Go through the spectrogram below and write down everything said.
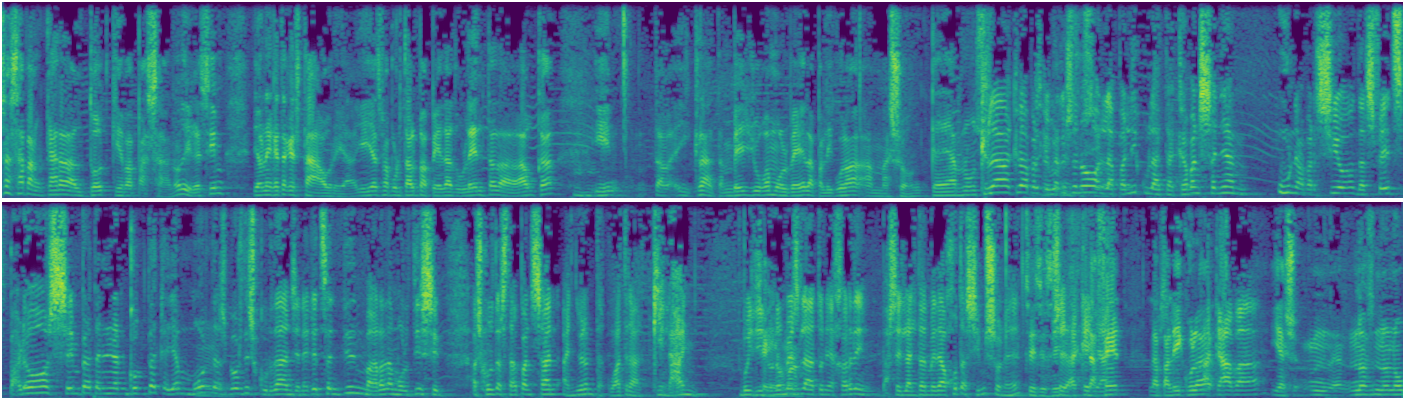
se sap encara del tot què va passar, no? diguéssim, hi ha una miqueta aquesta àurea i ella es va portar el paper de dolenta de l'auca i, ta- i clar, també juga molt bé la pel·lícula amb això, en crear-nos Clar, clar, perquè vulguis o no, la pel·lícula t'acaba ensenyant una versió dels fets, però sempre tenint en compte que hi ha moltes Mm. veus discordants, i en aquest sentit m'agrada moltíssim. Escolta, estava pensant, any 94, quin any? Vull dir, Sí, no només home. la Tonya Harding, va ser l'any també de J. Simpson, eh? Sí, sí, sí. O sigui, de fet, la pel·lícula... acaba... I això, mm, no, no, no,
